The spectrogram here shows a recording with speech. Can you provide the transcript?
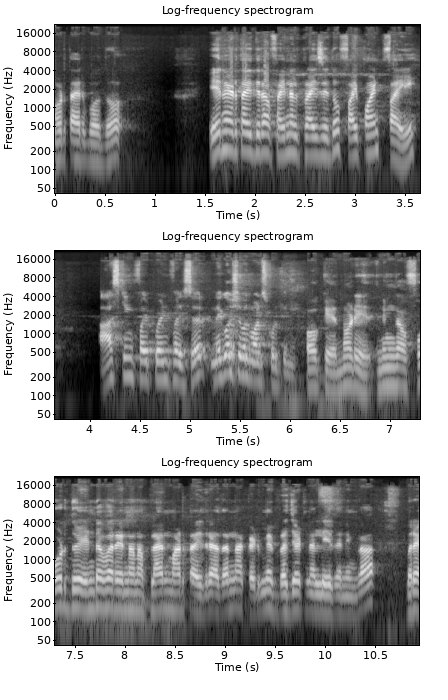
ನೋಡ್ತಾ ಇರ್ಬೋದು. ಏನ್ ಹೇಳ್ತಾ ಇದ್ದೀರಾ? ಫೈನಲ್ ಪ್ರೈಸ್ ಇದು five point five asking five point five sir negotiable ಮಾಡಿಸ್ಕೊಡ್ತೀನಿ. ಓಕೆ ನೋಡಿ ನಿಮ್ಗೆ ಫೋರ್ದು ಎಂಡ್ ಅವರ್ ಏನಾರ ಪ್ಲಾನ್ ಮಾಡ್ತಾ ಇದ್ರೆ ಅದನ್ನ ಕಡಿಮೆ ಬಜೆಟ್ನಲ್ಲಿ ಇದೆ ನಿಮ್ಗೆ. ಬರೀ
